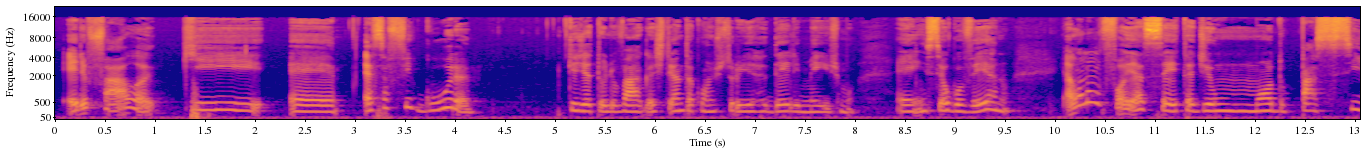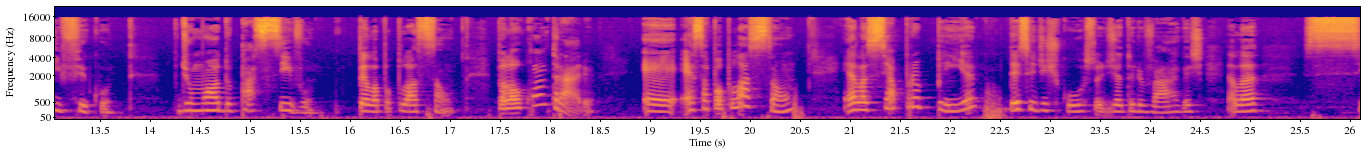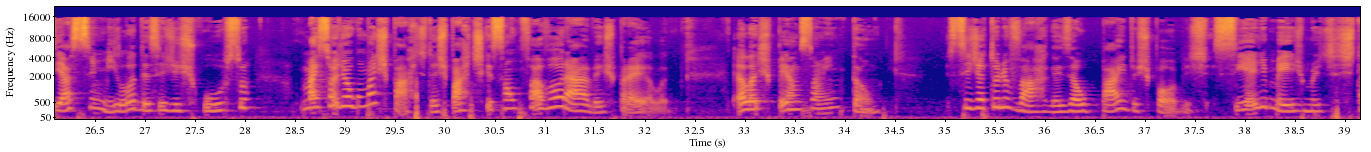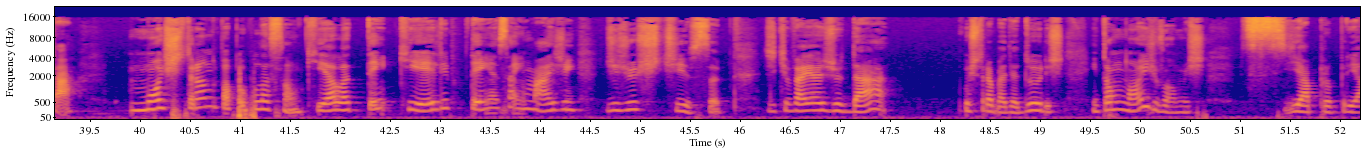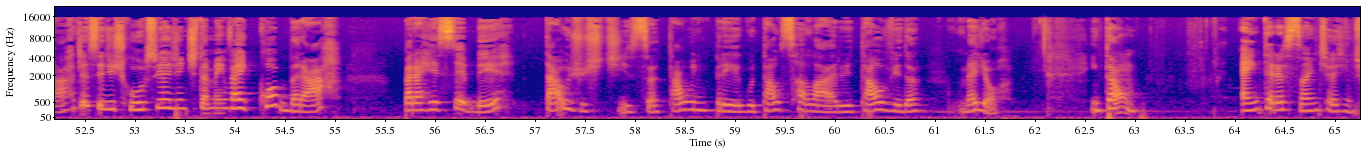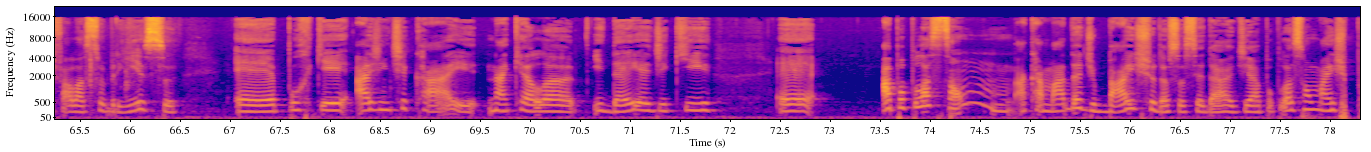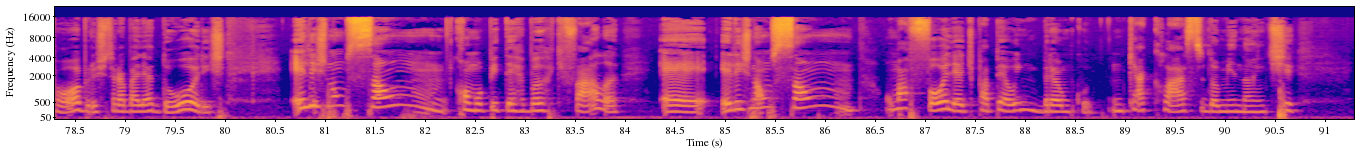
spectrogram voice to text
ele fala que é, essa figura que Getúlio Vargas tenta construir dele mesmo é, em seu governo, ela não foi aceita de um modo pacífico, de um modo passivo pela população. Pelo contrário, é, essa população ela se apropria desse discurso de Getúlio Vargas, ela se assimila desse discurso, mas só de algumas partes, das partes que são favoráveis para ela. Elas pensam então se Getúlio Vargas é o pai dos pobres, se ele mesmo está mostrando para a população que ela tem que ele tem essa imagem de justiça, de que vai ajudar os trabalhadores, então nós vamos se apropriar desse discurso e a gente também vai cobrar para receber tal justiça, tal emprego, tal salário e tal vida melhor. Então, é interessante a gente falar sobre isso, é porque a gente cai naquela ideia de que é, a população, a camada de baixo da sociedade, a população mais pobre, os trabalhadores, eles não são, como Peter Burke fala, é, eles não são uma folha de papel em branco em que a classe dominante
